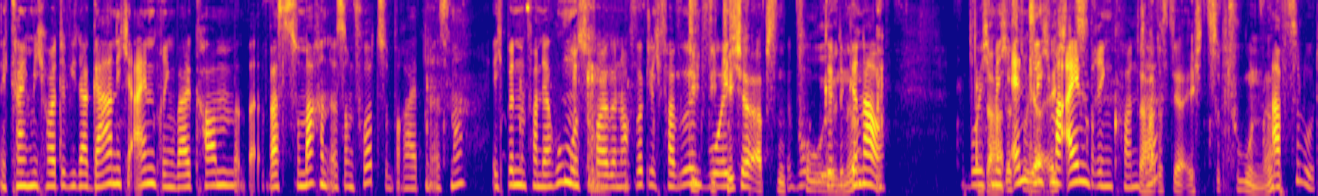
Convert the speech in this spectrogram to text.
Ich kann mich heute wieder gar nicht einbringen, weil kaum was zu machen ist und vorzubereiten ist. Ne? Ich bin von der Humusfolge noch wirklich verwöhnt, Die- die wo ich wo, ne? genau, wo ich mich endlich ja mal echt- einbringen konnte. Da hattest du ja echt zu tun. Ne? Absolut.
